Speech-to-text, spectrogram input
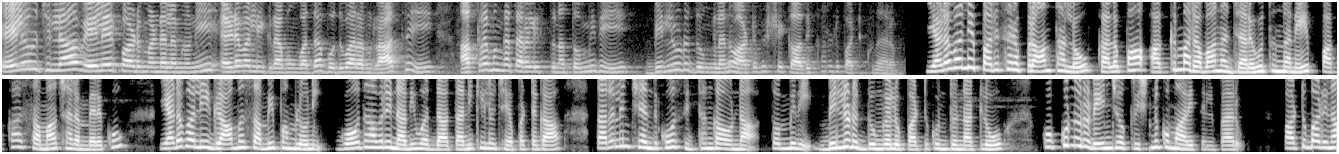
ఏలూరు జిల్లా వేలేర్పాడు మండలంలోని ఎడవల్లి గ్రామం వద్ద బుధవారం రాత్రి అక్రమంగా తరలిస్తున్న తొమ్మిది బిల్లుడు దొంగలను ఆటోవిషేక అధికారులు పట్టుకున్నారు. ఎడవల్లి పరిసర ప్రాంతాల్లో కలప అక్రమ రవాణా జరుగుతుందనే పక్కా సమాచారం మేరకు ఎడవల్లి గ్రామ సమీపంలోని గోదావరి నది వద్ద తనిఖీలు చేపట్టగా తరలించేందుకు సిద్ధంగా ఉన్న తొమ్మిది బిల్లుడు దుంగలు పట్టుకుంటున్నట్లు కుక్కునూరు రేంజో కృష్ణకుమారి తెలిపారు. పట్టుబడిన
